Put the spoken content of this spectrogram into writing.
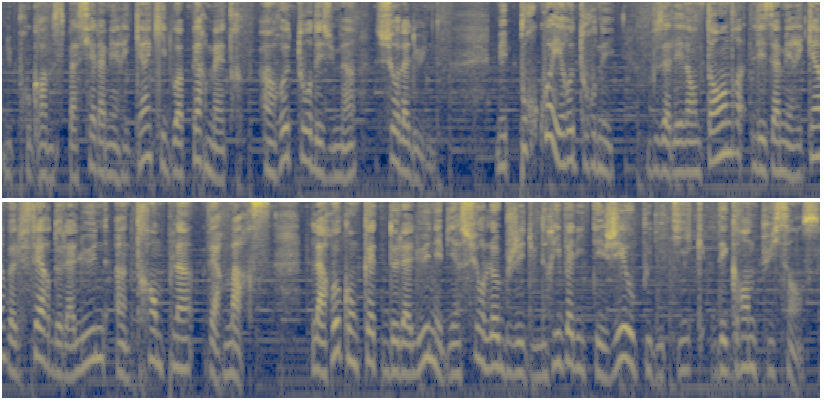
du programme spatial américain qui doit permettre un retour des humains sur la Lune. Mais pourquoi y retourner? Vous allez l'entendre, les Américains veulent faire de la Lune un tremplin vers Mars. La reconquête de la Lune est bien sûr l'objet d'une rivalité géopolitique des grandes puissances.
